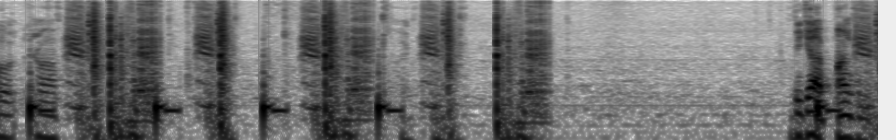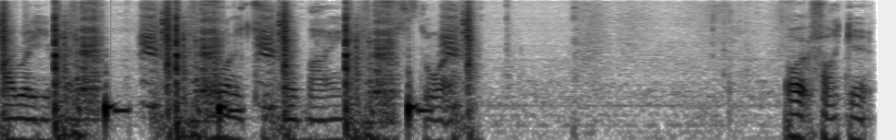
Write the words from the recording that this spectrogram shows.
Chop. We got pumpkin pie right here, but I don't want to keep my buying from the store. Oh, fuck it.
